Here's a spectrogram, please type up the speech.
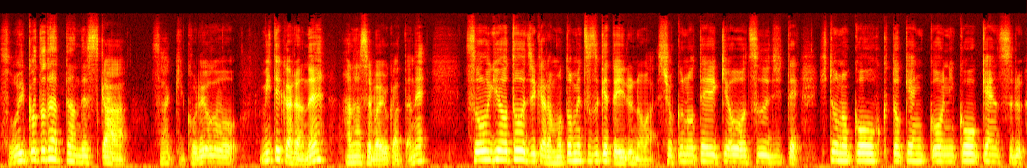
そういうことだったんですか。さっきこれを見てからね、話せばよかったね。創業当時から求め続けているのは食の提供を通じて人の幸福と健康に貢献する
